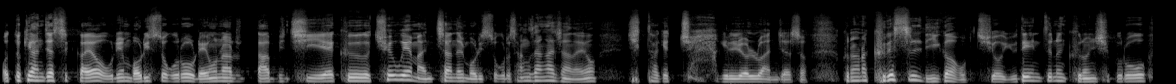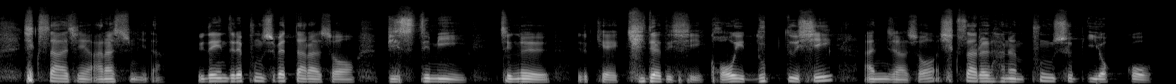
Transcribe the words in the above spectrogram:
어떻게 앉았을까요? 우리는 머릿속으로 레오나르도 다빈치의 그 최후의 만찬을 머릿속으로 상상하잖아요. 식탁에 쫙 일렬로 앉아서. 그러나 그랬을 리가 없지요. 유대인들은 그런 식으로 식사하지 않았습니다. 유대인들의 풍습에 따라서 비스듬히 등을 이렇게 기대듯이 거의 눕듯이 앉아서 식사를 하는 풍습이었고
